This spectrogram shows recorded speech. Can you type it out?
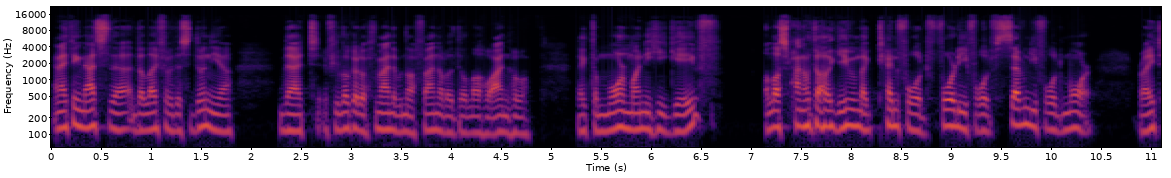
And I think that's the, the life of this dunya that if you look at Uthman ibn Affan radiallahu anhu, like the more money he gave, Allah subhanahu wa ta'ala gave him like tenfold, fortyfold, seventyfold more, right?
